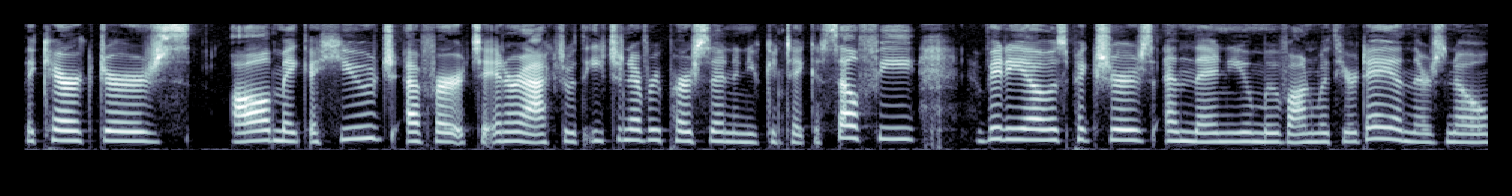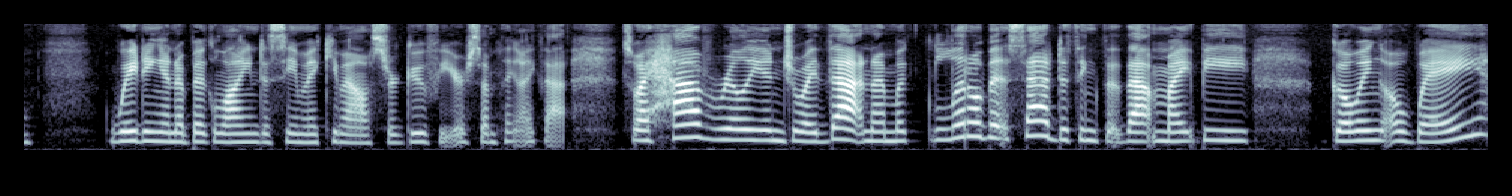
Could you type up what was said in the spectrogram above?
The characters all make a huge effort to interact with each and every person, and you can take a selfie, videos, pictures, and then you move on with your day, and there's no waiting in a big line to see Mickey Mouse or Goofy or something like that. So I have really enjoyed that, and I'm a little bit sad to think that that might be going away.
